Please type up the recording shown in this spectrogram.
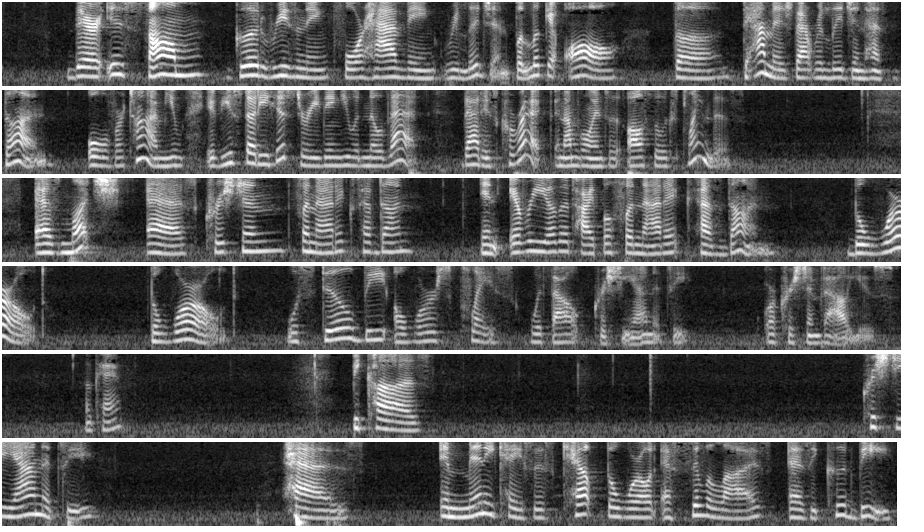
there is some good reasoning for having religion, but look at all the damage that religion has done over time. You if you study history, then you would know that. That is correct, and I'm going to also explain this. As much as Christian fanatics have done, and every other type of fanatic has done, the world, the world will still be a worse place without Christianity or Christian values. Okay? Because Christianity has in many cases, kept the world as civilized as it could be.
